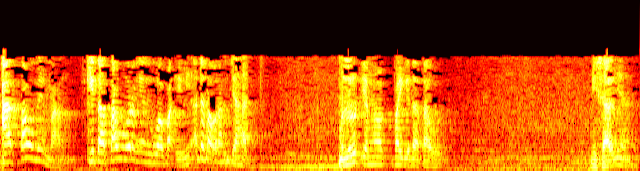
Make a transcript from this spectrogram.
atau memang kita tahu orang yang wafat ini adalah orang jahat. Menurut yang apa kita tahu. Misalnya,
